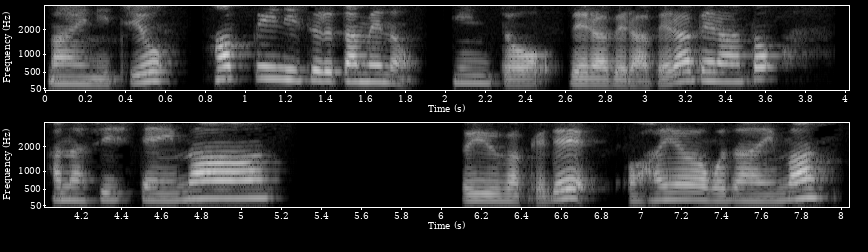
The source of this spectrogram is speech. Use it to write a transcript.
毎日をハッピーにするためのヒントをベラベラベラベラと話しています。というわけで、おはようございます。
